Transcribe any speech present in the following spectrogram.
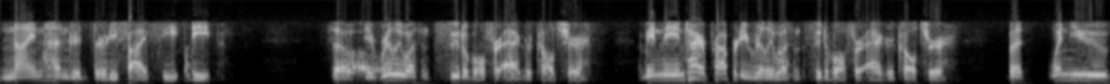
935 feet deep, so it really wasn't suitable for agriculture. I mean, the entire property really wasn't suitable for agriculture. When you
